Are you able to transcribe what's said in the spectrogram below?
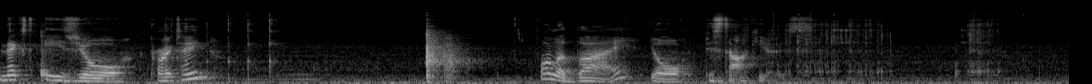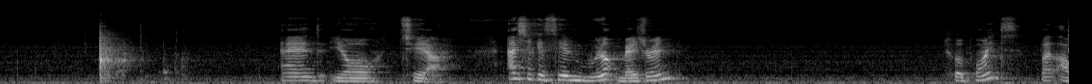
Next is your protein, followed by your pistachios. And your chia. As you can see, we're not measuring to a point, but I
